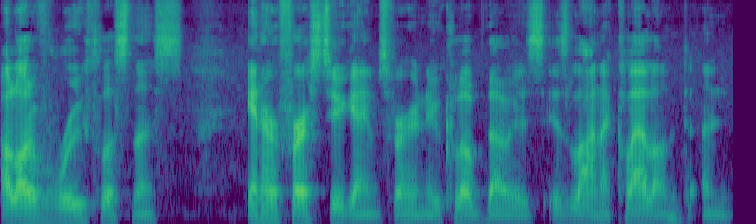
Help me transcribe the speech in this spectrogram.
a lot of ruthlessness in her first two games for her new club, though, is is Lana Cleland, and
